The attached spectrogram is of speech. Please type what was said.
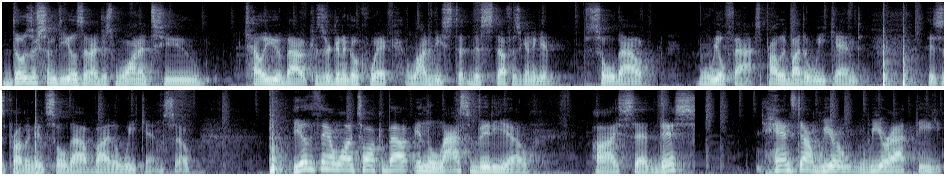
Those are some deals that I just wanted to tell you about because they're gonna go quick. A lot of these this stuff is gonna get sold out real fast, probably by the weekend. This is probably gonna get sold out by the weekend. So the other thing I want to talk about in the last video, I said this, hands down, we are, we are at the,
